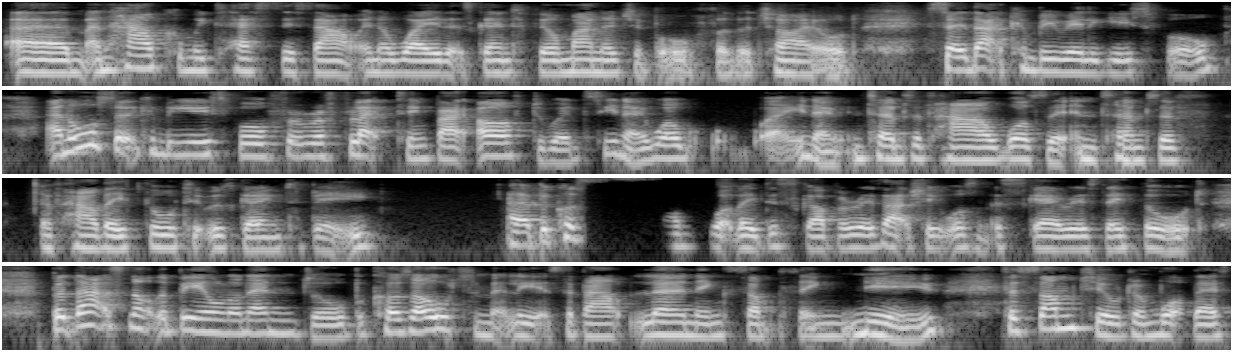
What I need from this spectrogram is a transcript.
Um, and how can we test this out in a way that's going to feel manageable for the child? So that can be really useful. And also it can be useful for reflecting back afterwards you know well you know in terms of how was it in terms of of how they thought it was going to be uh, because what they discover is actually it wasn't as scary as they thought. But that's not the be all and end all because ultimately it's about learning something new. For some children, what they're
